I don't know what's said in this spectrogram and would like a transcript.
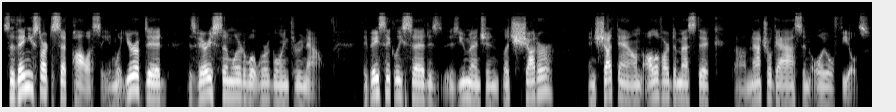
So then you start to set policy. And what Europe did is very similar to what we're going through now. They basically said, as, as you mentioned, let's shutter and shut down all of our domestic um, natural gas and oil fields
